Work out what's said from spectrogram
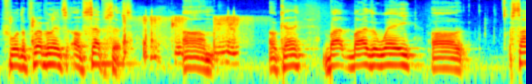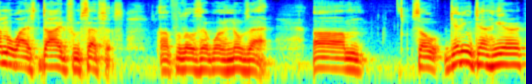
for the prevalence of sepsis. Um, okay, but by the way, uh, Semmelweis died from sepsis. Uh, for those that want to know that. Um, so getting to here.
